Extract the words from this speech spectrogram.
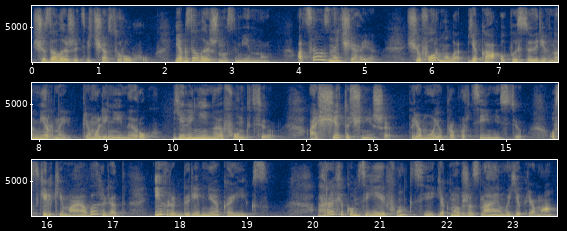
що залежить від часу руху, як залежну змінну. А це означає, що формула, яка описує рівномірний прямолінійний рух, є лінійною функцією, а ще точніше прямою пропорційністю, оскільки має вигляд y дорівнює kx. Графіком цієї функції, як ми вже знаємо, є пряма,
